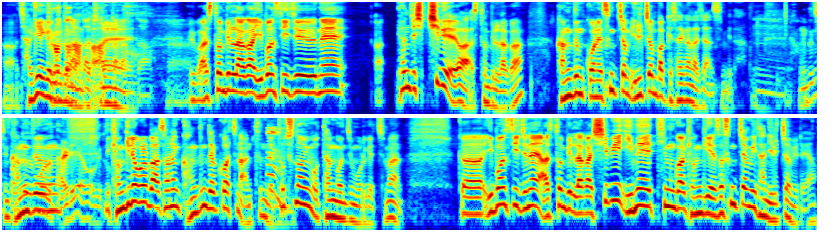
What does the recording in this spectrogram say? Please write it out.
어, 자기의 경기로. 나왔다 네. 그리고 아스톤 빌라가 이번 시즌에 아, 현재 17위예요. 아스톤 빌라가 강등권에 승점 1점밖에 차이가 나지 않습니다. 음. 강등 지금 강등 강등- 뭐 난리예요 거기도. 근데 경기력을 봐서는 강등 될 것 같지는 않던데 음. 토트넘이 못한 건지 모르겠지만 그러니까 이번 시즌에 아스톤 빌라가 10위 이내의 팀과 경기에서 승점이 단 1점이래요.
